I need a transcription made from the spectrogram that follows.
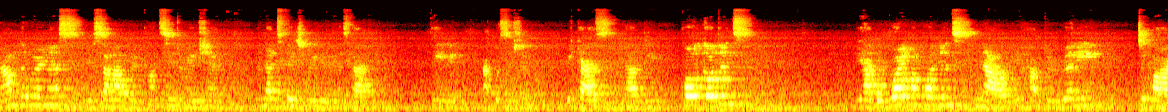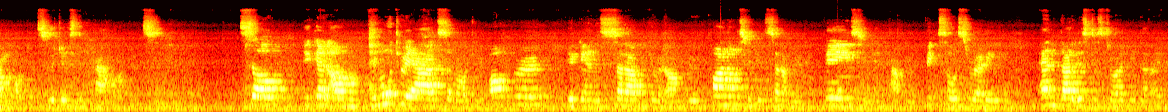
brand awareness, you set up your consideration. The next stage for you is that the acquisition because you have the cold audience, you have the warm audience. Now you have the ready to buy audience, which is the have audience. So you can um, promote your ads about your offer, you can set up your, um, your funnels, you can set up your campaigns, you can have your pixels ready, and that is the strategy that I'm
